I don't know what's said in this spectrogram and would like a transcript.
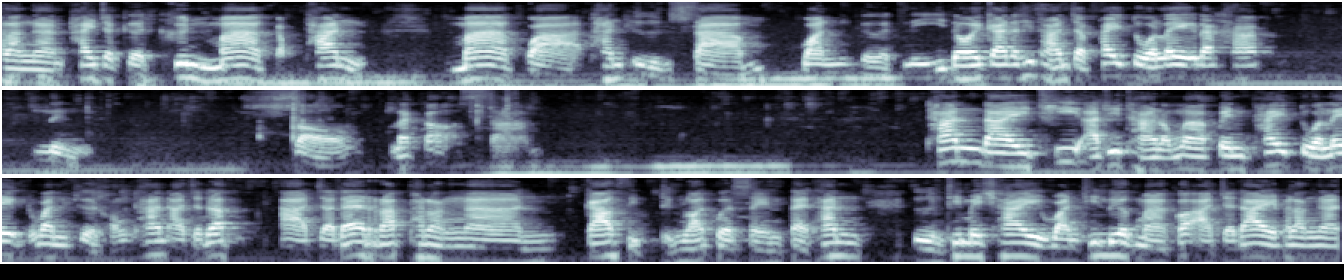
พลังงานไพ่จะเกิดขึ้นมากกับท่าน มากกว่าท่านอื่น 3 วันเกิดนี้ โดยการอธิษฐานจากไพ่ตัวเลขนะครับ 1 2 และก็ 3 ท่านใดที่อธิษฐานออกมาเป็นไพ่ตัวเลขวันเกิดของท่านอาจจะได้รับอาจจะได้รับพลังงาน 90ถึง100%แต่ท่านอื่นที่ไม่ใช่วันที่เลือกมาก็อาจจะได้พลังงาน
